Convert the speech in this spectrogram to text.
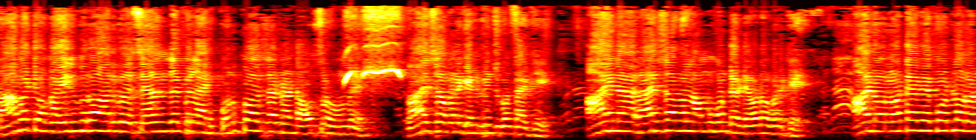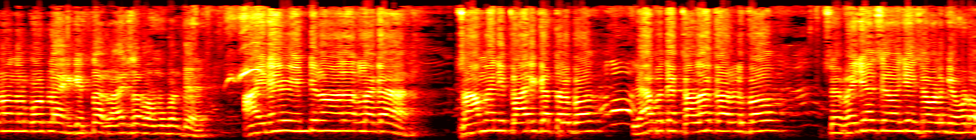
కాబట్టి ఒక ఐదుగురు ఆరుగురు శాసనసభ్యులు ఆయన కొనుక్కోవాల్సినటువంటి అవసరం ఉంది. రాజ్యసభను గెలిపించుకుంటాకి ఆయన రాజ్యసభను నమ్ముకుంటాడు ఎవడో ఒకరికి ఆయన నూట యాభై కోట్లు రెండు వందల కోట్లు ఆయనకి ఇస్తారు రాజ్యసభ అమ్ముకుంటే. ఆయన ఇంటి ఎన్టీ రామారావు లాగా సామాన్య కార్యకర్తలకో లేకపోతే కళాకారులకో ప్రజాసేవ చేసే వాళ్ళకి ఇవ్వడు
